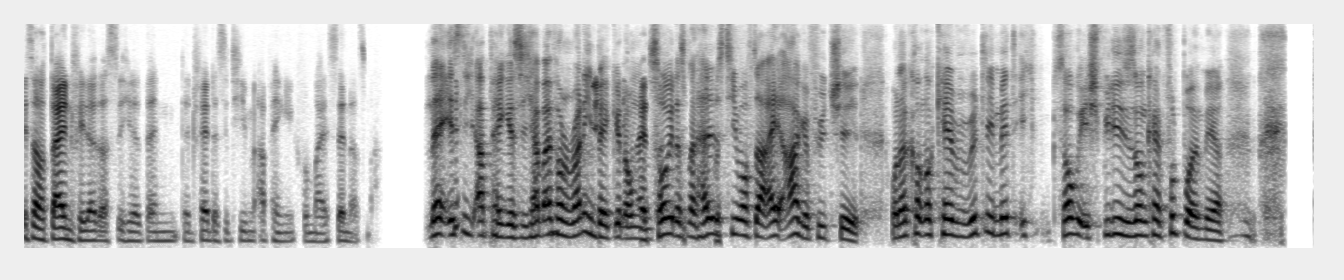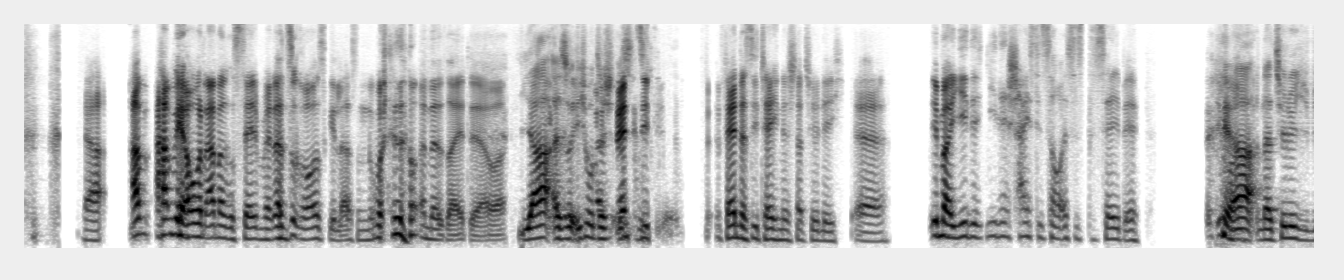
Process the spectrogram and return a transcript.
ist auch dein Fehler, dass du hier dein, dein Fantasy-Team abhängig von Miles Sanders machst. ne, ist nicht abhängig. Ich habe einfach einen Running Back genommen. Sorry, dass mein halbes Team auf der IR gefühlt chillt. Und dann kommt noch Calvin Ridley mit. Ich, sorry, ich spiele die Saison kein Football mehr. Ja, haben, haben wir auch ein anderes Statement dazu rausgelassen, nur an der Seite, aber Ja, also ich unterstütze. Fantasy, Fantasy-technisch natürlich. Äh, immer jede, jede scheiß Saison ist es dasselbe. Immer. Ja, natürlich,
